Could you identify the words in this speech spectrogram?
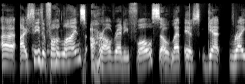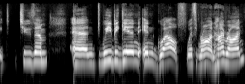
uh, I see the phone lines are already full. So let us get right to them, and we begin in Guelph with Ron. Hi, Ron.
